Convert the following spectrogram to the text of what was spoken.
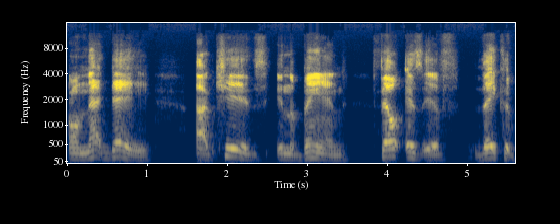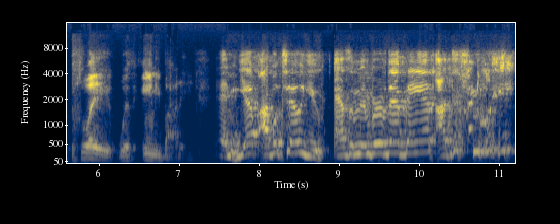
on that day, our kids in the band felt as if they could play with anybody. And yep, I will tell you, as a member of that band, I definitely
